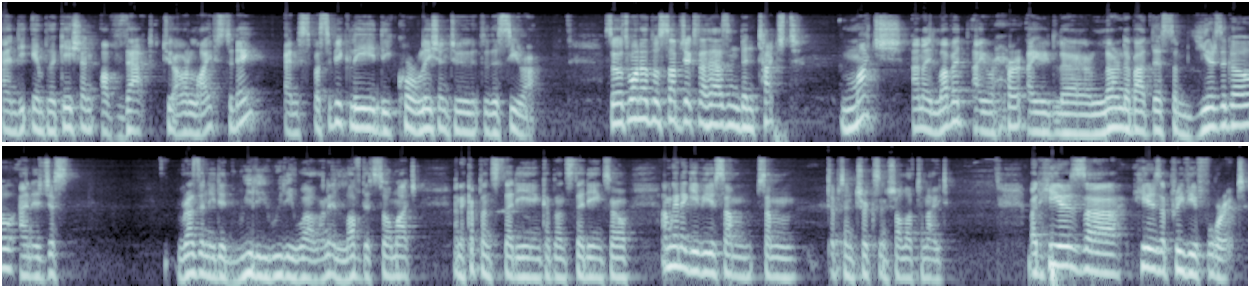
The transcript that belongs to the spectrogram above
and the implication of that to our lives today, and specifically the correlation to, to the seerah. So it's one of those subjects that hasn't been touched much, and I love it. I, heard, I learned about this some years ago, and it just resonated really, really well, and I loved it so much. And I kept on studying, kept on studying. So I'm going to give you some some tips and tricks, inshallah, tonight. But here's, uh, here's a preview for it.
